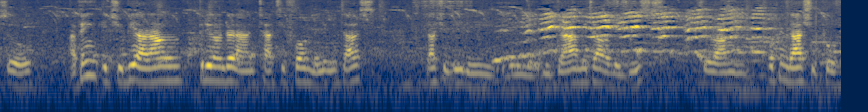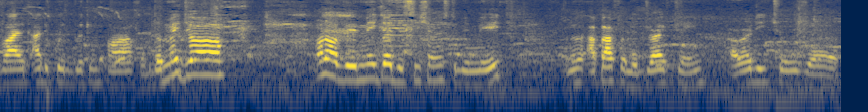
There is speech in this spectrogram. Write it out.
So I think it should be around 334 millimeters. That should be the, the, the diameter of the disc. So I'm hoping that should provide adequate braking power for the major, one of the major decisions to be made, you know, apart from the drivetrain, I already chose uh,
